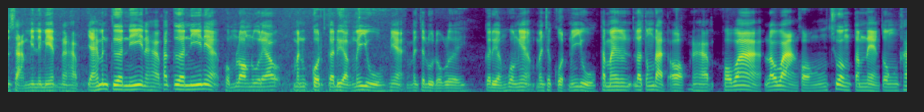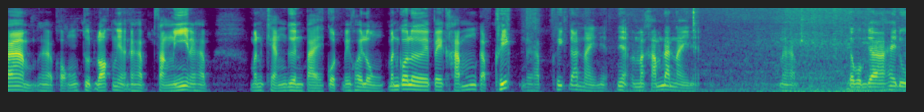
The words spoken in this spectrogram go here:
0.3มิลลิเมตรนะครับอย่าให้มันเกินนี้นะครับถ้าเกินนี้เนี่ยผมลองดูแล้วมันกดกระเดื่องไม่อยู่เนี่ยมันจะหลุดออกเลย กระเดื่องพวกนี้มันจะกดไม่อยู่ทำไมเราต้องดัดออกนะครับ เพราะว่าระหว่างของช่วงตำแหน่งตรงข้ามนะครับของจุดล็อกเนี่ยนะครับฝั่งนี้นะครับมันแข็งเกินไปกดไม่ค่อยลง มันก็เลยไปค้ำกับคลิกนะครับ คลิกด้านในเนี่ยเนี่ยมันมาค้ำด้านในเนี่ยนะครับเดี๋ยวผมจะให้ดู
